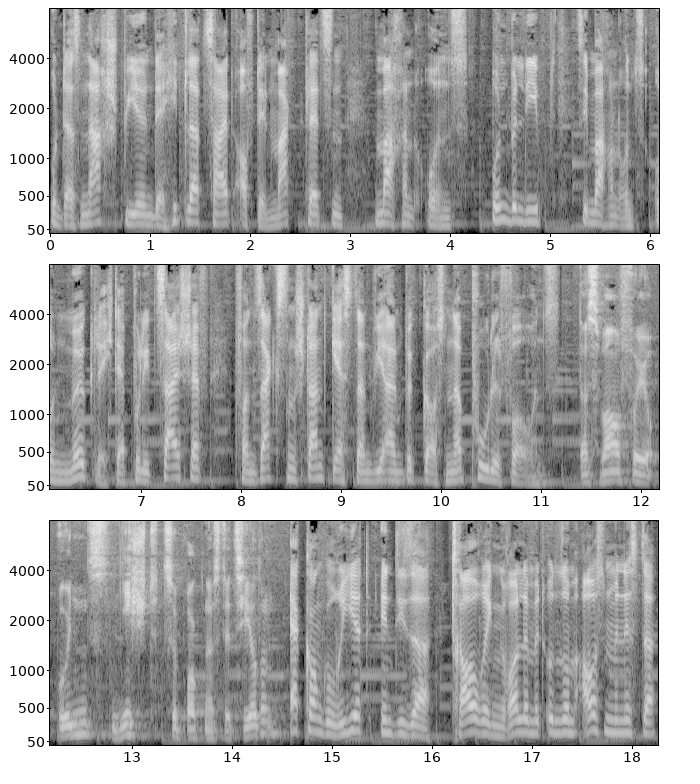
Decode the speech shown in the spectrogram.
und das Nachspielen der Hitlerzeit auf den Marktplätzen machen uns unbeliebt, sie machen uns unmöglich. Der Polizeichef von Sachsen stand gestern wie ein begossener Pudel vor uns. Das war für uns nicht zu prognostizieren. Er konkurriert in dieser traurigen Rolle mit unserem Außenminister,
